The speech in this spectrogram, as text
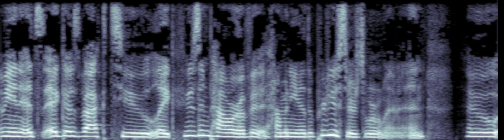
I mean, it's it goes back to like who's in power of it, how many of the producers were women, who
